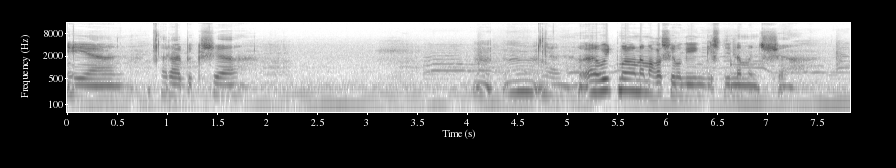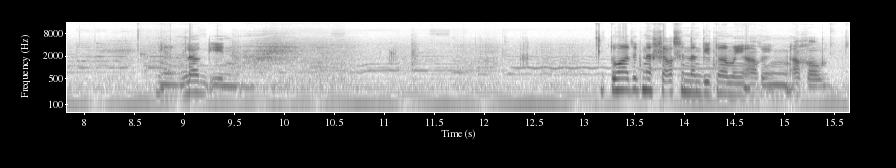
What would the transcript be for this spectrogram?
Ayan. Arabic siya. Mm-mm, yan. Ah, wait mo lang naman kasi mag-English din naman siya. Yan. Login. Automatic na siya kasi nandito naman yung aking account.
